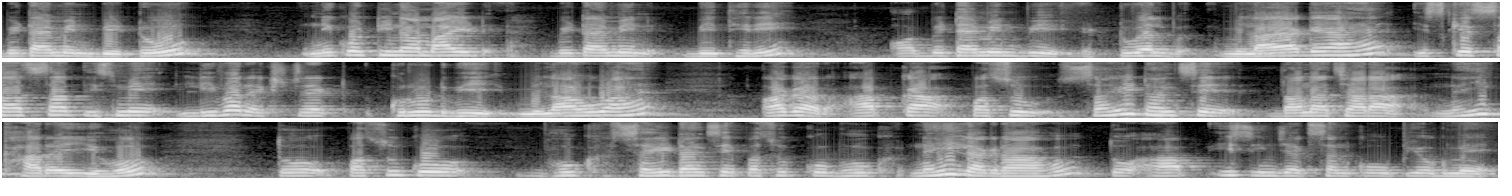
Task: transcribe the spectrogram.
vitamin B two, nicotinamide vitamin B three और विटामिन बी ट्वेल्व मिलाया गया है। इसके साथ साथ इसमें लीवर एक्सट्रैक्ट क्रूड भी मिला हुआ है। अगर आपका पशु सही ढंग से दाना चारा नहीं खा रही हो तो पशु को भूख, सही ढंग से पशु को भूख नहीं लग रहा हो तो आप इस इंजेक्शन को उपयोग में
